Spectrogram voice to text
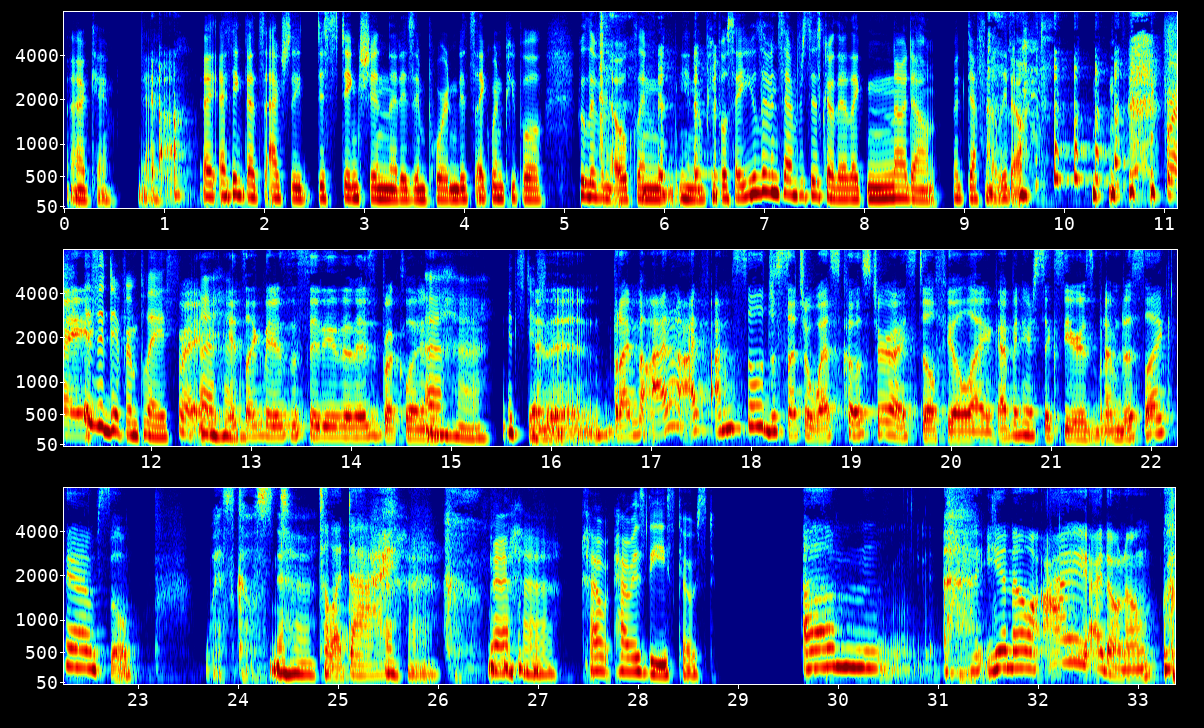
Okay. Yeah. Yeah. I, I think that's actually distinction that is important. It's like when people who live in Oakland, you know, people say, You live in San Francisco. They're like, No, I don't. I definitely don't. right. it's a different place. right. Uh-huh. It's like there's the city, then there's Brooklyn. uh-huh. It's different. then, but I'm I don't I've, I'm still just such a West Coaster. I still feel like I've been here six years, but I'm just like yeah, I'm still West Coast Uh-huh. till I die. Uh-huh. Uh-huh. How how is the East Coast? Um, you know, I I don't know.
